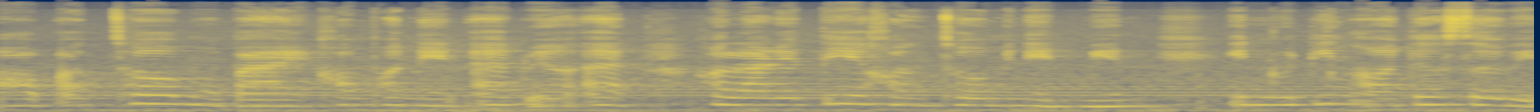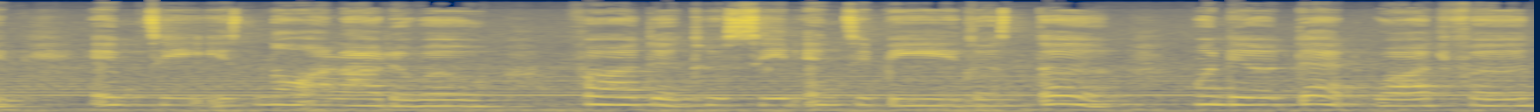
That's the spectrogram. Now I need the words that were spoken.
of automobile components as well as quality control management, including order service. MG is around the world for the two-seat MGB Roadster model that was first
